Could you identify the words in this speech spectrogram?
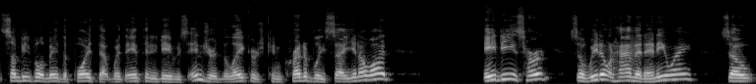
some people have made the point that with Anthony Davis injured, the Lakers can credibly say, you know what? AD is hurt, so we don't have it anyway. So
